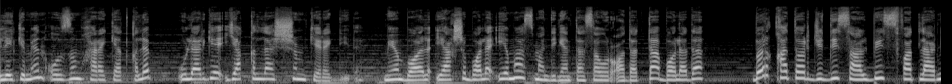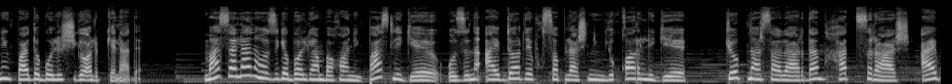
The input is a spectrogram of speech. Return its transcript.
lekin men o'zim harakat qilib ularga yaqinlashishim kerak deydi. Men bola yaxshi bola emasman degan tasavvur odatda bolada bir qator jiddiy salbiy sifatlarning paydo bo'lishiga olib keladi. Masalan o'ziga bo'lgan bahoning pastligi o'zini aybdor deb hisoblashning yuqoriligi ko'p narsalardan hadsirash ayb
